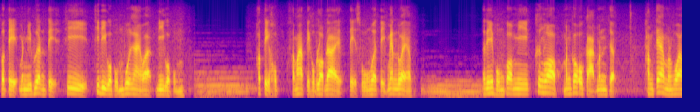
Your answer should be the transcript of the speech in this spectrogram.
ตัวเตะมันมีเพื่อนเตะที่ที่ดีกว่าผมพูดง่ายว่า ดีกว่าผมเขาเตะครบสามารถเตะครบรอบได้ เตะสูงด้วยเตะแม่นด้วยครับแล้วทีนี้ผมก็มีครึ่งรอบมันก็โอกาสมันจะ ทำแต้มมันเพราะว่า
